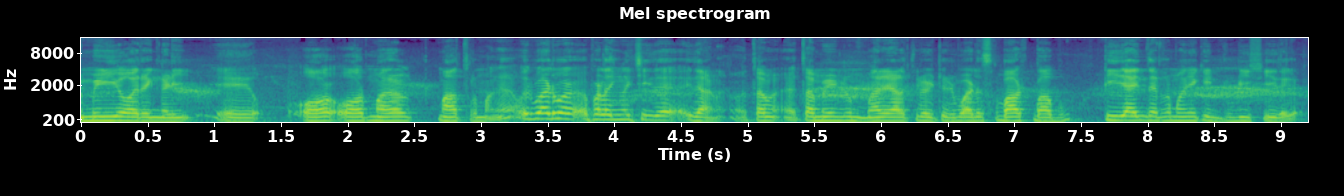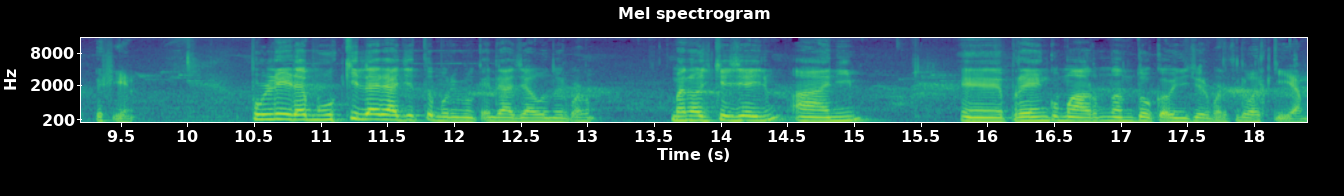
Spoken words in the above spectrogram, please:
മിഴിയോരങ്ങളിൽ ഓർമ്മകൾ മാത്രം അങ്ങനെ ഒരുപാട് പടങ്ങൾ ചെയ്ത ഇതാണ്. തമ- തമിഴിലും മലയാളത്തിലുമായിട്ട് ഒരുപാട് സുഭാഷ് ബാബു ടി രാജേന്ദ്രമോനെയൊക്കെ ഇൻട്രൊഡ്യൂസ് ചെയ്ത കൃഷിയാണ് പുള്ളിയുടെ മൂക്കില്ല രാജ്യത്ത് മുറിമുക്കൻ രാജാവ് എന്നൊരു പടം. മനോജ് കെ ജയിനും ആനിയും പ്രേംകുമാറും നന്ദുമൊക്കെ അഭിനയിച്ച ഒരു പടത്തിൽ വർക്ക് ചെയ്യാം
